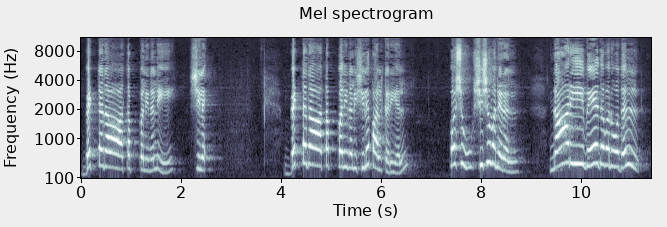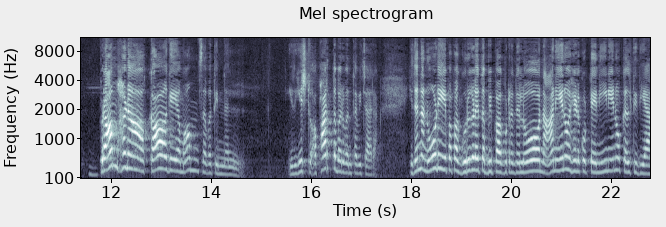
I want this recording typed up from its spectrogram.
ಬೆಟ್ಟದ ತಪ್ಪಲಿನಲ್ಲಿ ಶಿಲೆ. ಬೆಟ್ಟದ ತಪ್ಪಲಿನಲ್ಲಿ ಶಿಲೆ ಪಾಲ್ಕರಿಯಲ್ ಪಶು ಶಿಶುವನೆರಲ್, ನಾರಿ ವೇದವನೋದಲ್, ಬ್ರಾಹ್ಮಣ ಕಾಗೆಯ ಮಾಂಸವ ತಿನ್ನಲ್ ಇದು ಎಷ್ಟು ಅಪಾರ್ಥ ಬರುವಂಥ ವಿಚಾರ. ಇದನ್ನ ನೋಡಿ ಪಾಪ ಗುರುಗಳೇ ತಬ್ಬಿಪ್ಪಾಗ್ಬಿಟ್ರದಲ್ಲೋ ನಾನೇನೋ ಹೇಳ್ಕೊಟ್ಟೆ, ನೀನೇನೋ ಕಲ್ತಿದ್ಯಾ?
